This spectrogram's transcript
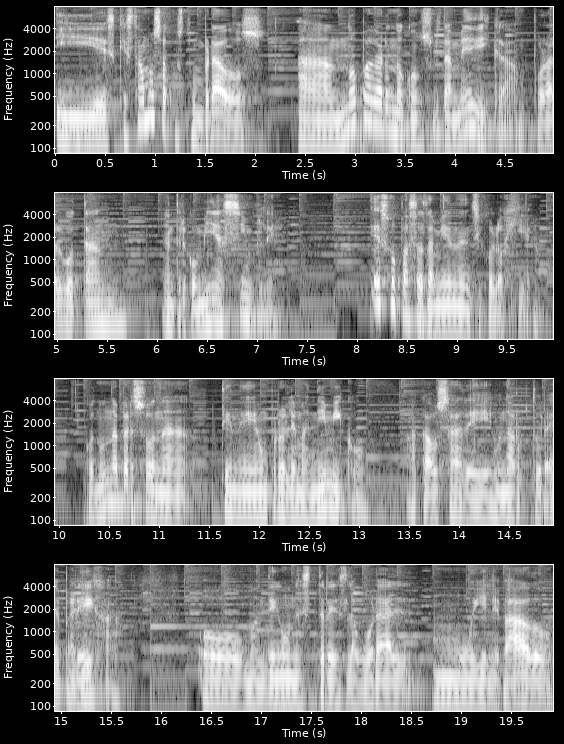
Y es que estamos acostumbrados a no pagar una consulta médica por algo tan, entre comillas, simple. Eso pasa también en psicología. Cuando una persona tiene un problema anímico a causa de una ruptura de pareja o mantenga un estrés laboral muy elevado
